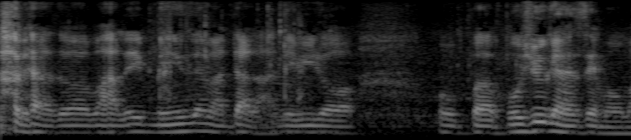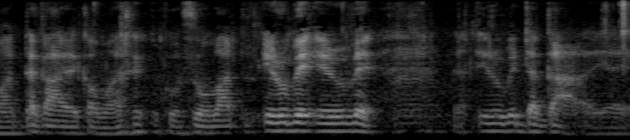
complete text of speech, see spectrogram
ကပြတော့ဗာလေးမင်းစဲမှာတက်လာနေပြီးတော့ဟို ဘိုးရှုကန်စင်ပေါ်မှာတက်ကားတဲ့ကောင်မလေးကိုဆိုမှာ aerobic aerobic aerobic တက်ကားရရ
